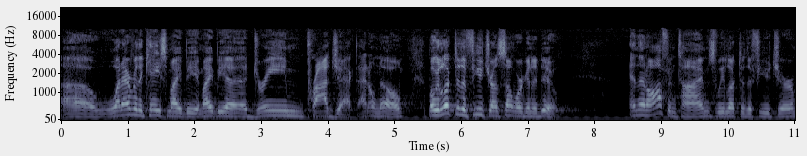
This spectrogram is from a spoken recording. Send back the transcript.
uh, whatever the case might be. It might be a, a dream project. I don't know. But we look to the future on something we're going to do. And then oftentimes we look to the future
